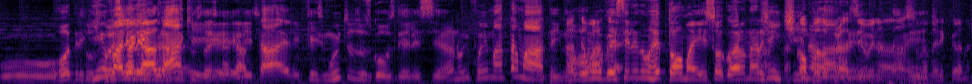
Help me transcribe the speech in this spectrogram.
O Rodriguinho, vale cagados, lembrar né? que ele, tá, ele fez muitos dos gols dele esse ano e foi em mata-mata. Então Mata-mata, vamos ver é. se ele não retoma isso agora na Argentina. Na Copa lá, do né? Brasil e na, na. Sul-Americana.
